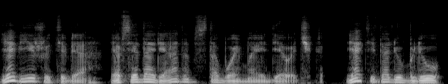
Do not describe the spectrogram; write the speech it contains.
Я вижу тебя. Я всегда рядом с тобой, моя девочка. Я тебя люблю.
